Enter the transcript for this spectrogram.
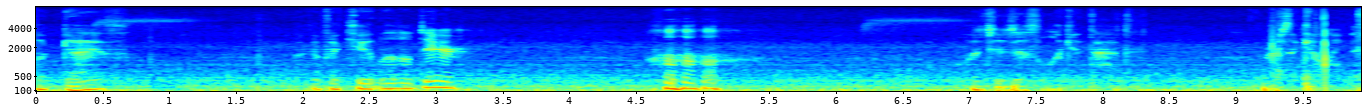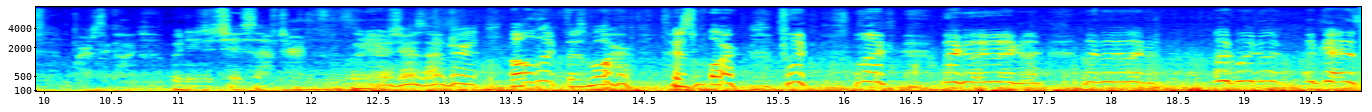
Look, guys. Look at the cute little deer. Would you just look at that? Where's it going? Where's it going? We need to chase after it. We need to chase after it. Oh, look, there's more. There's more. Look, look, look, look, look, look, look, look, look, look, look, look, guys.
